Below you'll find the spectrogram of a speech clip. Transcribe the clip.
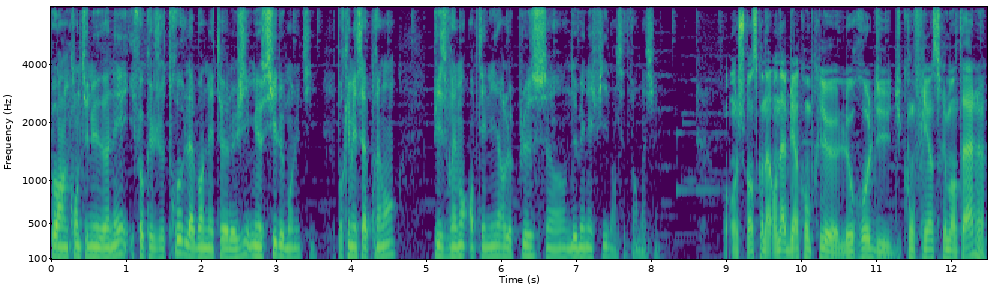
pour un contenu donné, il faut que je trouve la bonne méthodologie, mais aussi le bon outil, pour que mes apprenants puissent vraiment obtenir le plus euh, de bénéfices dans cette formation. Je pense qu'on a, on a bien compris le, le rôle du, du conflit instrumental.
